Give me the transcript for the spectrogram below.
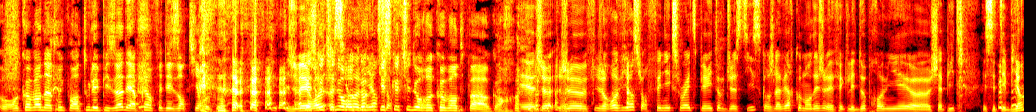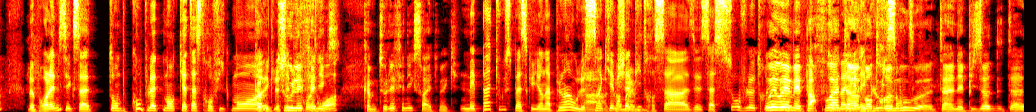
On recommande un truc pendant tout l'épisode et après on fait des anti-recos. Je vais Qu'est-ce re- que, tu nous reco- sur... que tu nous recommandes pas encore Et je, je, je reviens sur Phoenix Wright Spirit of Justice. Quand je l'avais recommandé, j'avais fait que les deux premiers euh, chapitres et c'était bien. Le problème, c'est que ça tombe complètement catastrophiquement Comme avec le tous les chapitre Phoenix. 3. Comme tous les Phoenix Wright, mec. Mais pas tous, parce qu'il y en a plein où le Ah, cinquième même. chapitre, ça, ça sauve le truc. Oui, oui, euh, mais parfois t'as un ventre mou, euh, t'as un épisode, t'as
